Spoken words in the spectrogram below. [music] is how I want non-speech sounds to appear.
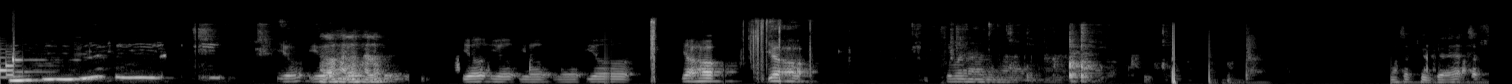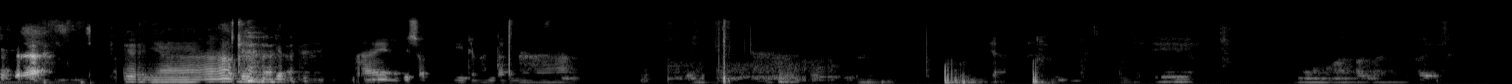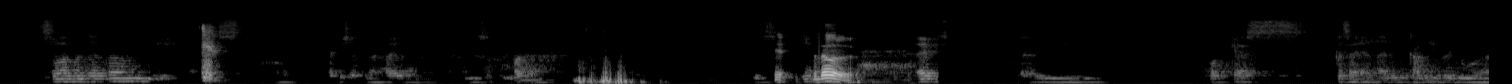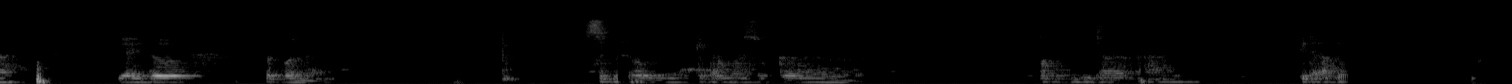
Yo, yo, Halo, halo, yo. halo. Yo, yo, yo, yo, yo, yo, yo. Gimana, gimana? Masuk juga. Masuk juga. Akhirnya, akhirnya kita mulai episode ini dengan tenang. Ya, jadi mau apa banyak oh iya. Selamat datang di episode berapa ya? Episode empat. ya? Ya, Ya, betul. episode dari podcast kesayangan kami berdua yaitu football Line. Sebelum kita masuk ke topik pembicaraan tidak ada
